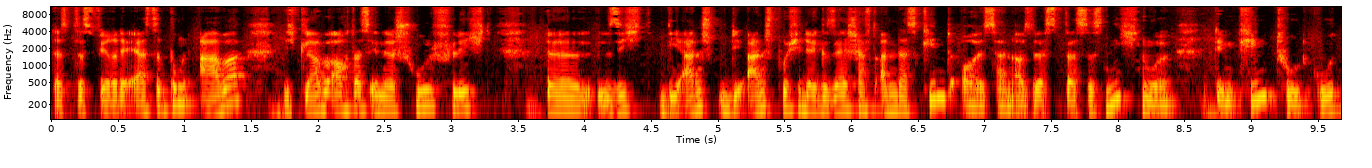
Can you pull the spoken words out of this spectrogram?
das, das wäre der erste Punkt. Aber ich glaube auch, dass in der Schulpflicht äh, sich die, Ans die Ansprüche der Gesellschaft an das Kind äußern. Also dass, dass es nicht nur dem Kind tut, gut,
